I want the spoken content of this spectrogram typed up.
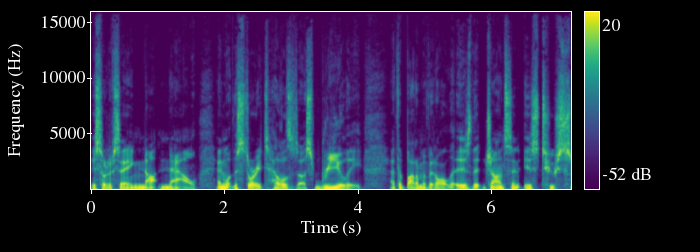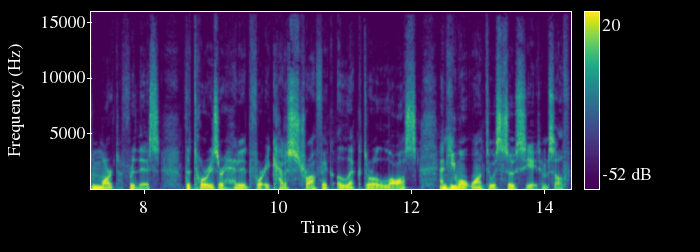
is sort of saying not now. And what the story tells us, really, at the bottom of it all, is that Johnson is too smart for this. The Tories are headed for a catastrophic electoral loss, and he won't want to associate himself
